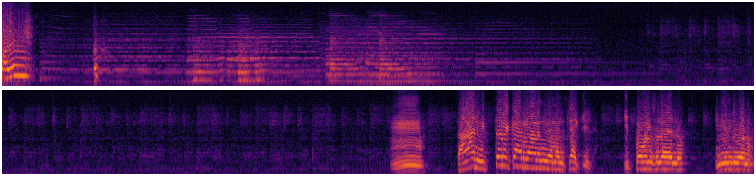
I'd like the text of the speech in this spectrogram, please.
മോളെ. താൻ ഇത്തരക്കാരനാണെന്ന് ഞാൻ മനസ്സിലാക്കിയില്ല. ഇപ്പൊ മനസ്സിലായല്ലോ. ഇനി എന്ത് വേണം?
